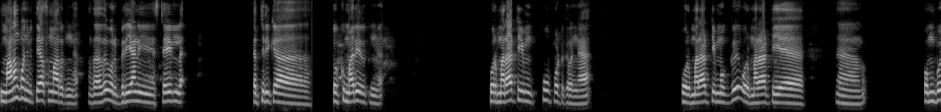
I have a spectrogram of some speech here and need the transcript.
மனம் கொஞ்சம் வித்தியாசமாக இருக்குங்க. அதாவது ஒரு பிரியாணி ஸ்டைலில் கத்திரிக்காய் தொக்கு மாதிரி இருக்குங்க. ஒரு மராட்டி பூ போட்டுக்கிறேங்க. ஒரு மராட்டி மொக்கு ஒரு மராட்டிய கொம்பு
